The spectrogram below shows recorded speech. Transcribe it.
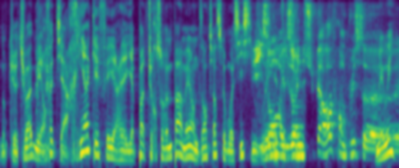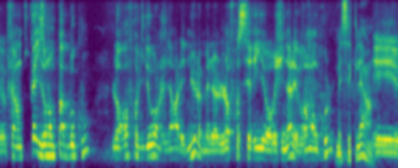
Donc, euh, tu vois, mais en fait, il y a rien qui est fait. Y a pas, tu reçois même pas un mail en disant tiens, ce mois-ci, si vous Ils voulez, ont, ils ont une super offre en plus. euh, Mais oui. Enfin, en tout cas, ils en ont pas beaucoup. Leur offre vidéo en général est nulle, mais l'offre série originale est vraiment cool. Mais c'est clair. Et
